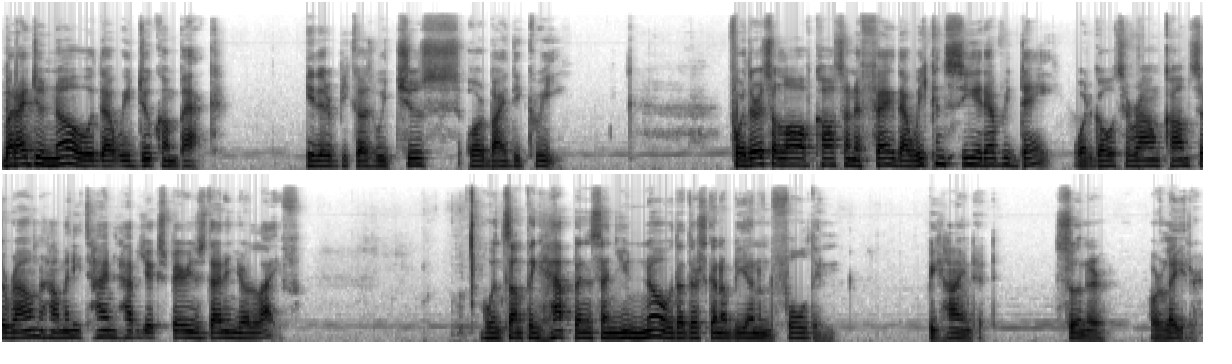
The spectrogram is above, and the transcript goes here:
But I do know that we do come back, either because we choose or by decree. For there is a law of cause and effect that we can see it every day. What goes around comes around. How many times have you experienced that in your life? When something happens and you know that there's going to be an unfolding behind it sooner or later.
